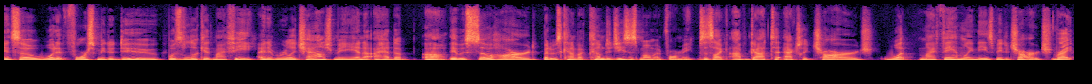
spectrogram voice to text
And so what it forced me to do was look at my fee. And it really challenged me. And I had to, oh, it was so hard, but it was kind of a come to Jesus moment for me. So it's like, I've got to actually charge what my family needs me to charge. Right.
